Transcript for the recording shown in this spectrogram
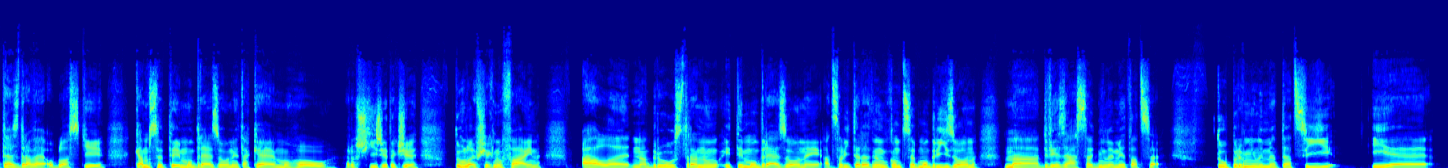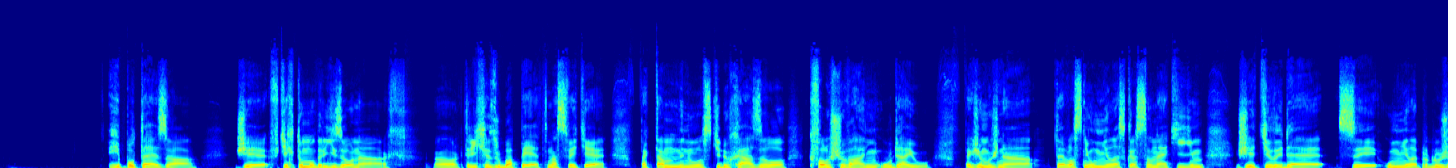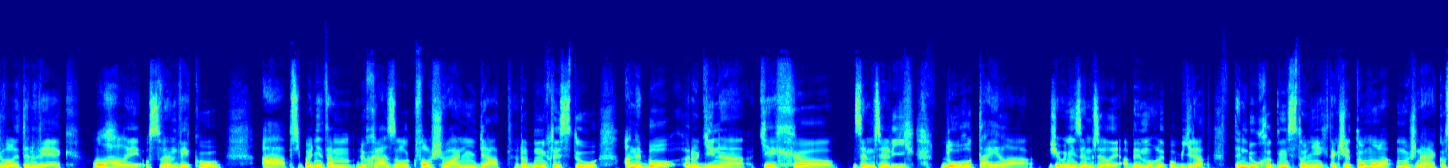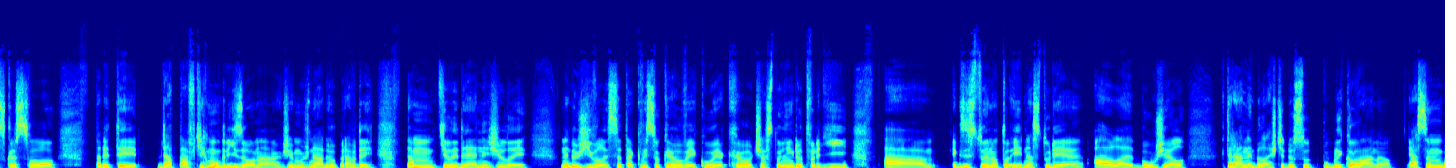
té zdravé oblasti, kam se ty modré zóny také mohou rozšířit. Takže tohle je všechno fajn, ale na druhou stranu i ty modré zóny a celý tady ten koncept modrých zón má dvě zásadní limitace. Tou první limitací je hypotéza, že v těchto modrých zónách kterých je zhruba pět na světě, tak tam v minulosti docházelo k falšování údajů. Takže možná to je vlastně uměle zkreslené tím, že ti lidé si uměle prodlužovali ten věk, lhali o svém věku a případně tam docházelo k falšování dat, rodných listů, anebo rodina těch zemřelých dlouho tajila, že oni zemřeli, aby mohli pobírat ten důchod místo nich. Takže to možná jako zkreslilo tady ty data v těch modrých zónách, že možná doopravdy tam ti lidé nežili, nedožívali se tak vysokého věku, jak často někdo tvrdí. A existuje na to i jedna studie, ale bohužel, která nebyla ještě dosud publikována. Já jsem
